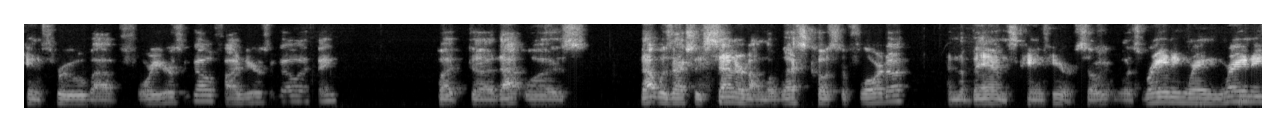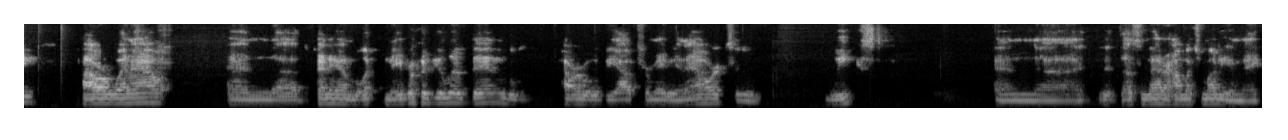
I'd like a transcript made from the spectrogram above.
came through about four years ago, five years ago, I think, but uh, that was that was actually centered on the west coast of Florida, and the bands came here. So it was raining, raining, raining. Power went out and uh, depending on what neighborhood you lived in, power would be out for maybe an hour to weeks. And uh, it doesn't matter how much money you make.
